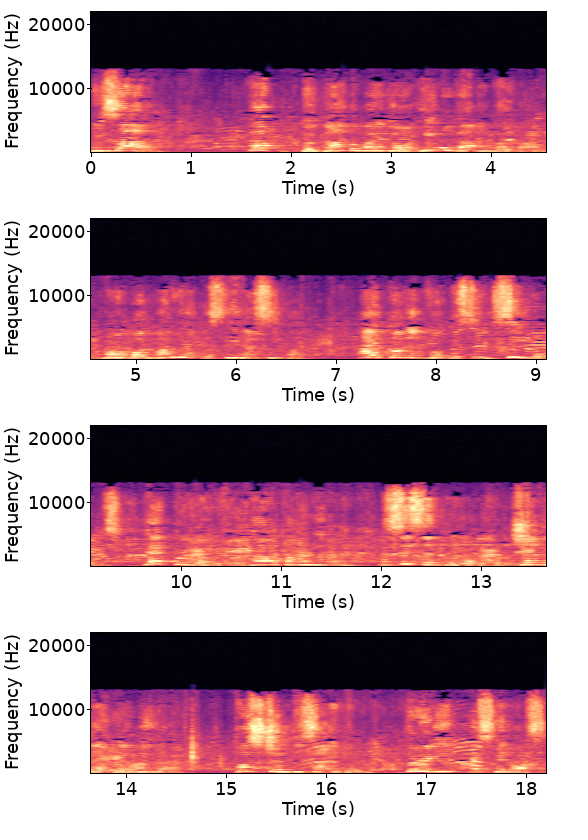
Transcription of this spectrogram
Rizal, Cap Donato Marañon, Himugaan Baybay, Honorable Maria Cristina Sipa. Icon Advocacy, Seahorse, Head Choreographer Pao Panganiban, Assistant Choreographer General Bermida, Costume Designer 30 Espinosa,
